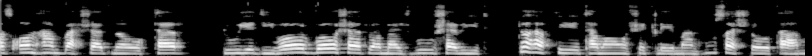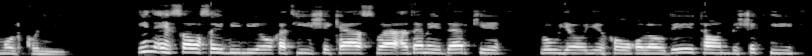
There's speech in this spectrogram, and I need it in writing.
از آن هم وحشتناکتر روی دیوار باشد و مجبور شوید دو هفته تمام شکل منحوسش را تحمل کنید. این احساس بیلیاقتی شکست و عدم درک رویای تان به شکلی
